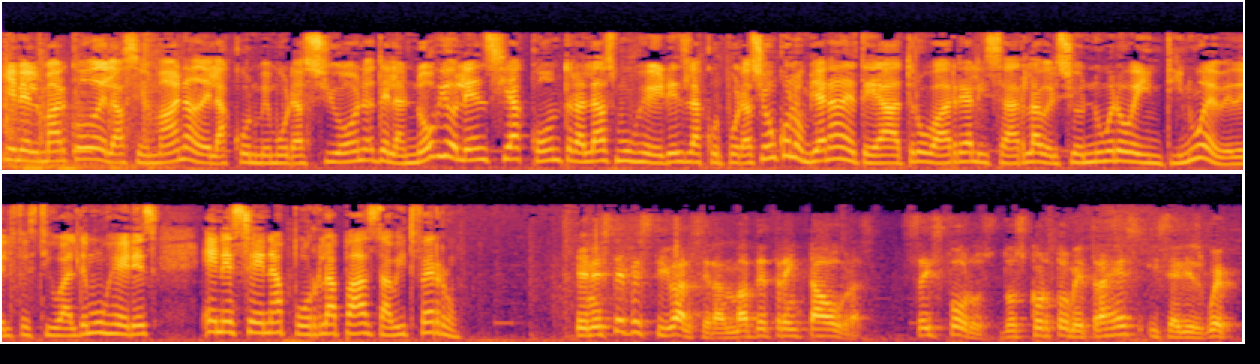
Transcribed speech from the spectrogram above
Y en el marco de la semana de la conmemoración de la no violencia contra las mujeres, la Corporación Colombiana de Teatro va a realizar la versión número 29 del Festival de Mujeres en Escena por la Paz. David Ferro. En este festival serán más de 30 obras, seis foros, dos cortometrajes y series web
